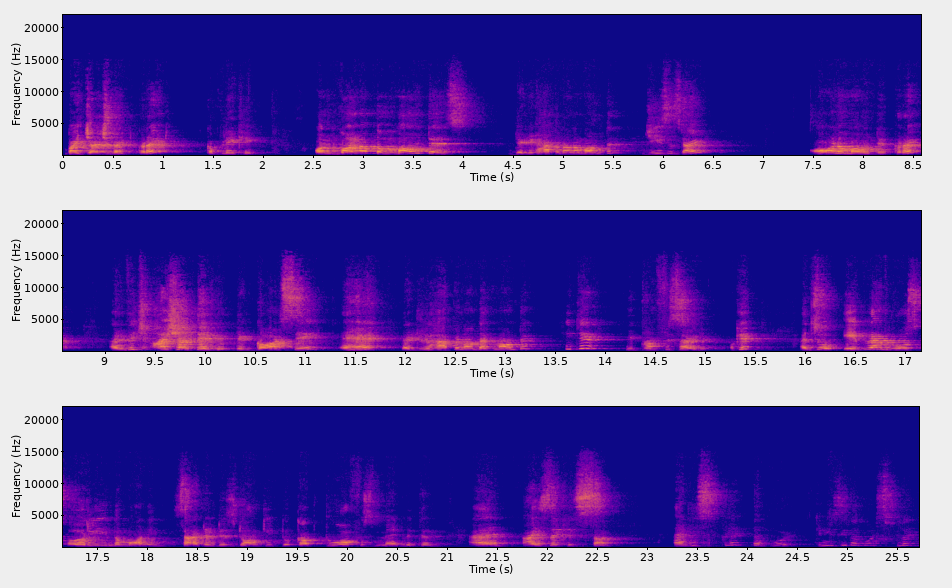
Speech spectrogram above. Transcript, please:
by judgment, correct? Completely. On one of the mountains, did it happen on a mountain? Jesus died? On a mountain, correct? And which I shall tell you. Did God say ahead that it will happen on that mountain? He did. He prophesied it. Okay? And so Abraham rose early in the morning, saddled his donkey, took up two of his men with him, and Isaac his son. And he split the wood. Can you see the word split?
